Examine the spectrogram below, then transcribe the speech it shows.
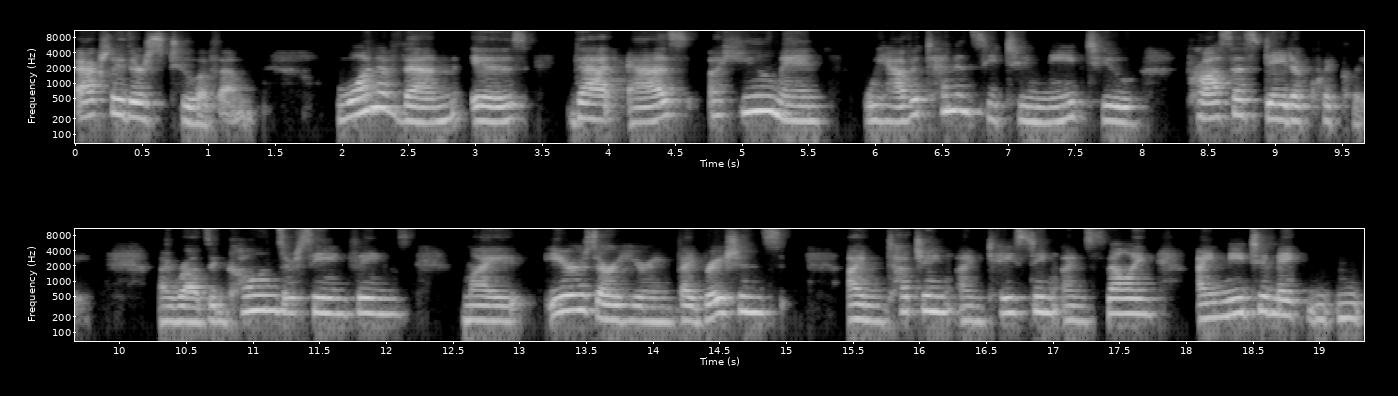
Actually, there's two of them. One of them is that as a human, we have a tendency to need to process data quickly. My rods and cones are seeing things, my ears are hearing vibrations. I'm touching, I'm tasting, I'm smelling. I need to make m-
